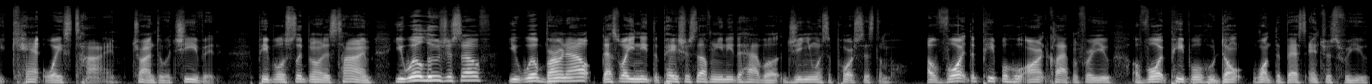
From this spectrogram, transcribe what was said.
you can't waste time trying to achieve it. People are sleeping on this time. You will lose yourself. You will burn out. That's why you need to pace yourself, and you need to have a genuine support system. Avoid the people who aren't clapping for you. Avoid people who don't want the best interest for you.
